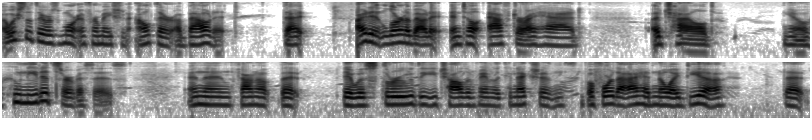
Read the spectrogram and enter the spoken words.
I wish that there was more information out there about it. That I didn't learn about it until after I had a child, you know, who needed services, and then found out that it was through the Child and Family Connections. Before that, I had no idea that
